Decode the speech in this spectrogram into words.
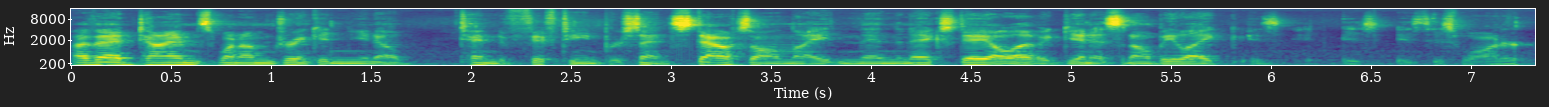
I've had times when I'm drinking you know ten to fifteen percent stouts all night, and then the next day I'll have a Guinness and I'll be like, is is is this water?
